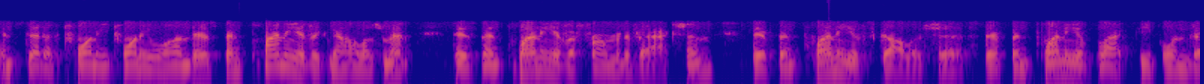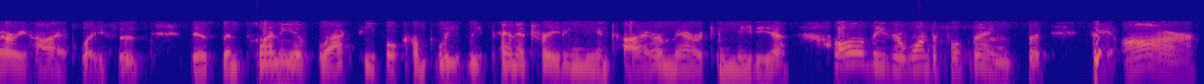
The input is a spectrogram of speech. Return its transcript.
instead of 2021. There's been plenty of acknowledgement. There's been plenty of affirmative action. There have been plenty of scholarships. There have been plenty of black people in very high places. There's been plenty of black people completely penetrating the entire American media. All of these are wonderful things, but they are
